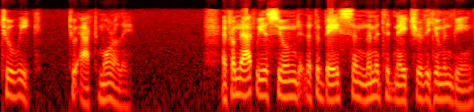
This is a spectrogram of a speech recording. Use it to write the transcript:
too weak to act morally. And from that we assumed that the base and limited nature of the human being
